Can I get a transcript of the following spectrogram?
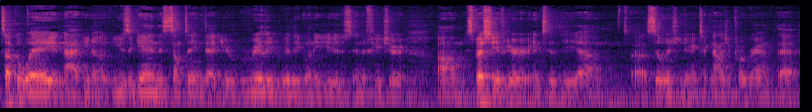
tuck away and not, you know, use again. It's something that you're really, really going to use in the future, um, especially if you're into the um, uh, civil engineering technology program that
